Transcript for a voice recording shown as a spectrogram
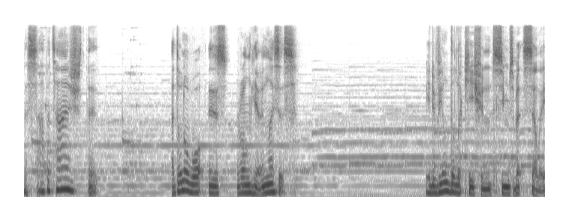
the sabotage that I don't know what is wrong here unless it's he revealed the location seems a bit silly.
